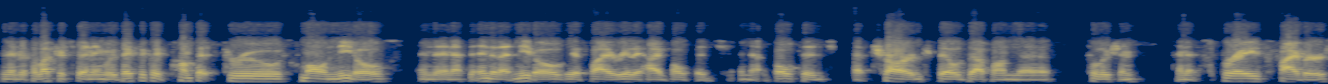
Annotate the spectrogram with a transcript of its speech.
and then with electrospinning, we basically pump it through small needles. And then at the end of that needle, we apply a really high voltage and that voltage, that charge builds up on the solution and it sprays fibers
